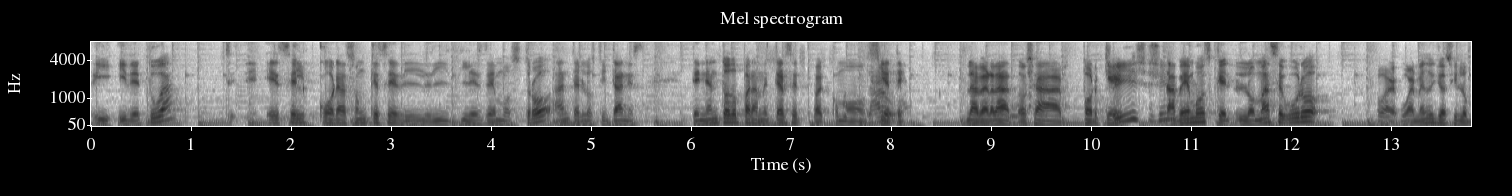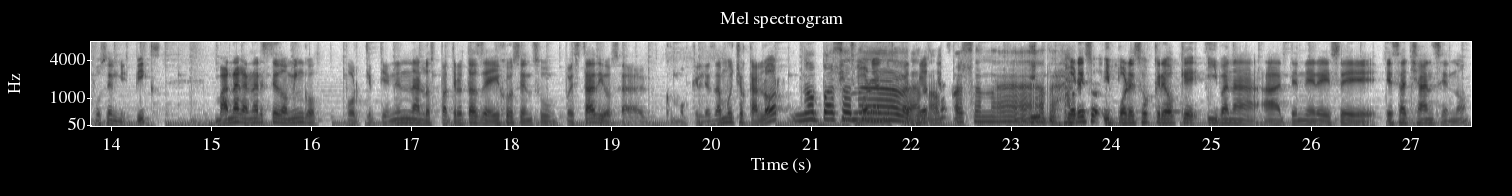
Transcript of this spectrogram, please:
eh, y, de Tua, es el corazón que se les demostró ante los Titanes. Tenían todo para meterse como siete. La verdad, o sea, porque sabemos que lo más seguro o, al menos yo así lo puse en mis picks, van a ganar este domingo porque tienen a los Patriotas de hijos en su estadio, o sea, como que les da mucho calor. No pasa nada, no pasa nada. Y por eso, y por eso creo que iban a, tener ese, esa chance, ¿no?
